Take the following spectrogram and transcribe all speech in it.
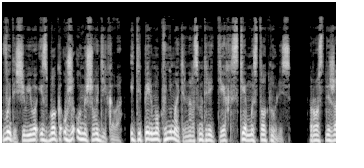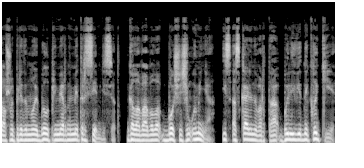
вытащив его из бока уже умершего дикого, и теперь мог внимательно рассмотреть тех, с кем мы столкнулись. Рост лежавшего передо мной был примерно метр семьдесят. Голова была больше, чем у меня. Из оскаленного рта были видны клыки,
